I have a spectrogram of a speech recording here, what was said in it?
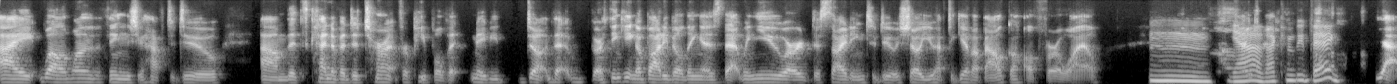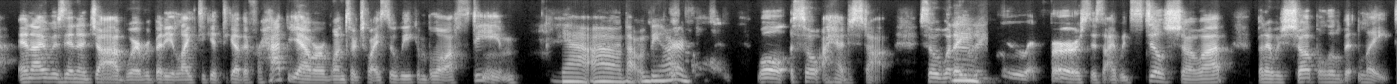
I, well, one of the things you have to do um, that's kind of a deterrent for people that maybe don't that are thinking of bodybuilding is that when you are deciding to do a show, you have to give up alcohol for a while. Mm, yeah, that can be big. Yeah, and I was in a job where everybody liked to get together for happy hour once or twice a week and blow off steam. Yeah, oh, that would be hard. Well, so I had to stop. So what mm. I would do at first is I would still show up, but I would show up a little bit late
